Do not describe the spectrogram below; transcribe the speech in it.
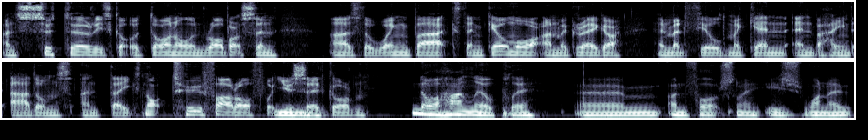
and Souttar. He's got O'Donnell and Robertson as the wing backs, then Gilmour and McGregor in midfield, McGinn in behind Adams and Dykes. Not too far off what you mm. said, Gordon. No, Hanley will play. Um, unfortunately, he's one out.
